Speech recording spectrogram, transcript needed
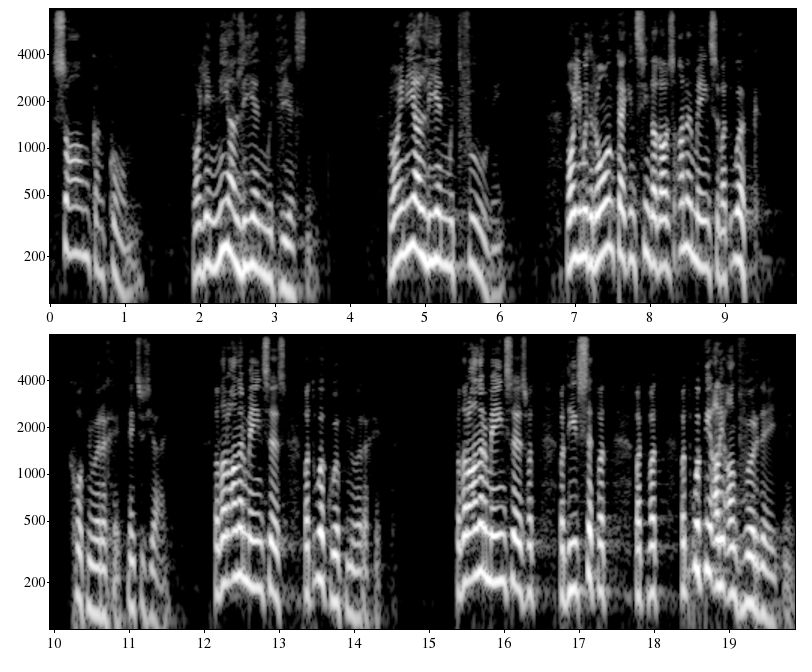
saam kan kom. Waar jy nie alleen moet wees nie. Waar jy nie alleen moet voel nie. Waar jy moet rondkyk en sien dat daar is ander mense wat ook God nodig het, net soos jy. Dat daar ander mense is wat ook hoop nodig het. Dat daar ander mense is wat wat hier sit wat wat wat wat ook nie al die antwoorde het nie.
